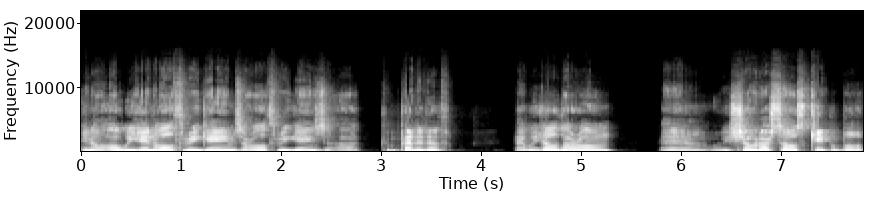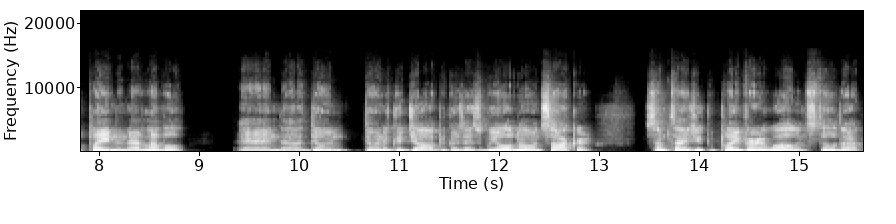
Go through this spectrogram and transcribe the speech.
you know, are we in all three games? Are all three games uh, competitive? Have we held our own? And we showed ourselves capable of playing in that level and uh, doing doing a good job. Because as we all know in soccer, sometimes you can play very well and still not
